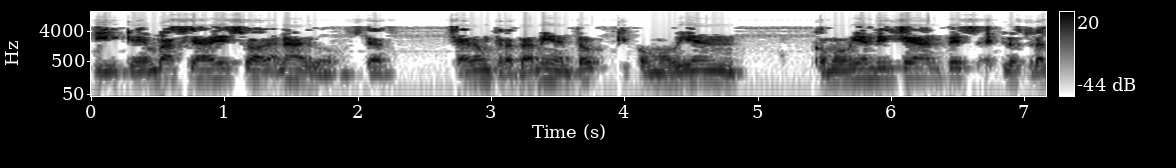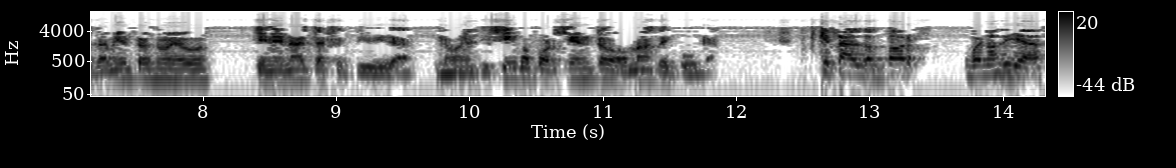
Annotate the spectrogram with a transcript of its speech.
y que en base a eso hagan algo, o sea, se haga un tratamiento que como bien, como bien dije antes, los tratamientos nuevos tienen alta efectividad, 95% o más de cura. ¿Qué tal, doctor? Buenos días.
